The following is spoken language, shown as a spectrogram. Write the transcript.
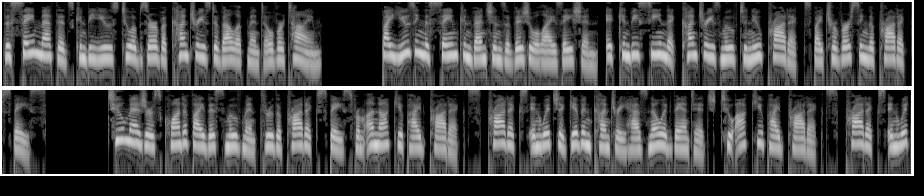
The same methods can be used to observe a country's development over time. By using the same conventions of visualization, it can be seen that countries move to new products by traversing the product space. Two measures quantify this movement through the product space from unoccupied products products in which a given country has no advantage to occupied products products in which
